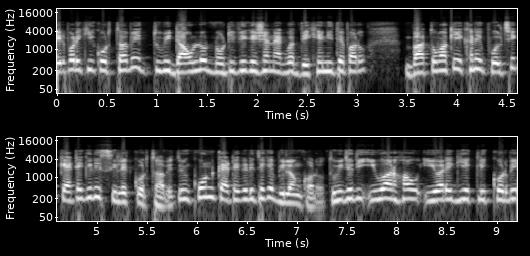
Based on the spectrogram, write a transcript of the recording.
এরপরে কি করতে হবে, তুমি ডাউনলোড নোটিফিকেশান একবার দেখে নিতে পারো, বা তোমাকে এখানে বলছে ক্যাটাগরি সিলেক্ট করতে হবে, তুমি কোন ক্যাটাগরি থেকে বিলং করো, তুমি যদি ইউআর হও ইউআরে গিয়ে ক্লিক করবে,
